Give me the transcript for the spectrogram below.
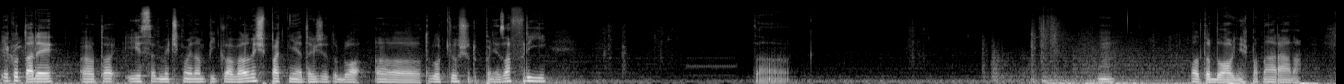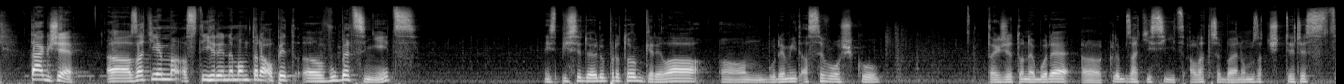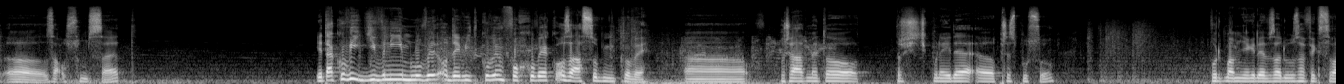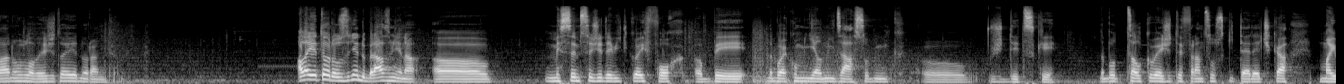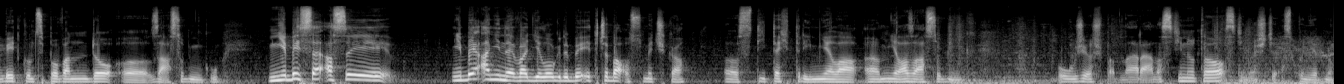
jako tady, uh, ta i7 mi tam píkla velmi špatně, takže to, byla, uh, to byl killshot úplně za free. Tak. Hm. Ale to byla hodně špatná rána. Takže, uh, zatím z té hry nemám teda opět uh, vůbec nic. Nejspíš si dojedu pro toho grilla, on bude mít asi vložku. Takže to nebude uh, klip za tisíc, ale třeba jenom za 400, uh, za 800. Je takový divný mluvit o devítkovém Fochovi jako o zásobníkovi. Uh, pořád mi to trošičku nejde uh, přes pusu. Furt mám někde vzadu zafixováno v hlavě, že to je jednoranka. Ale je to rozhodně dobrá změna. Uh, myslím si, že devítkový foch by, nebo jako měl mít zásobník uh, vždycky. Nebo celkově, že ty francouzský TDčka mají být koncipovan do uh, zásobníků. Mně by se asi, mně by ani nevadilo, kdyby i třeba osmička uh, z té Tech 3 měla, uh, měla zásobník. Bohužel špatná rána, stínu to, stínu ještě aspoň jednu.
